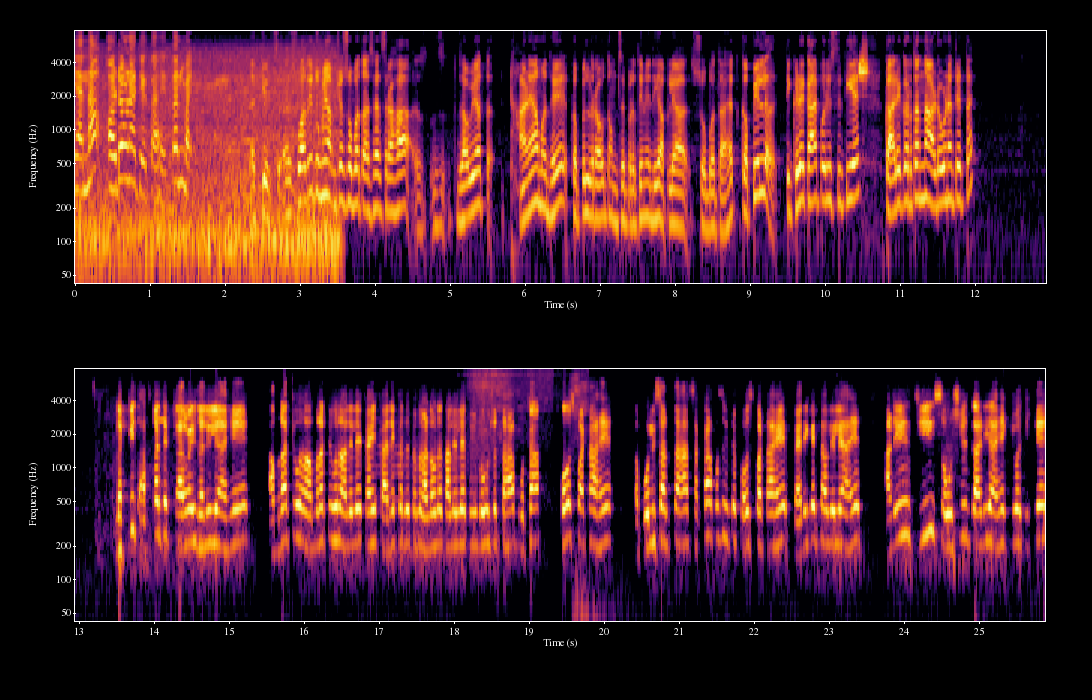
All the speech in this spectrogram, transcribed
यांना अडवण्यात येत आहे. तन्मय. नक्कीच. स्वाती तुम्ही आमच्यासोबत असाच राहा. जाऊयात. ठाण्यामध्ये कपिल राऊत आमचे प्रतिनिधी आपल्यासोबत आहेत. कपिल तिकडे काय परिस्थिती आहे? कार्यकर्त्यांना अडवण्यात येत आहे? नक्कीच. आता जे कारवाई झालेली आहे अमरावतीहून अमरावतीहून आलेले काही कार्यकर्ते त्यांना अडवण्यात आलेले आहेत. तुम्ही बघू शकता हा मोठा फौजफाटा आहे. पोलिसांचा हा सकाळपासून इथे फौजफाटा आहे बॅरिकेड लावलेले आहेत आणि जी संशयित गाडी आहे किंवा जिथे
